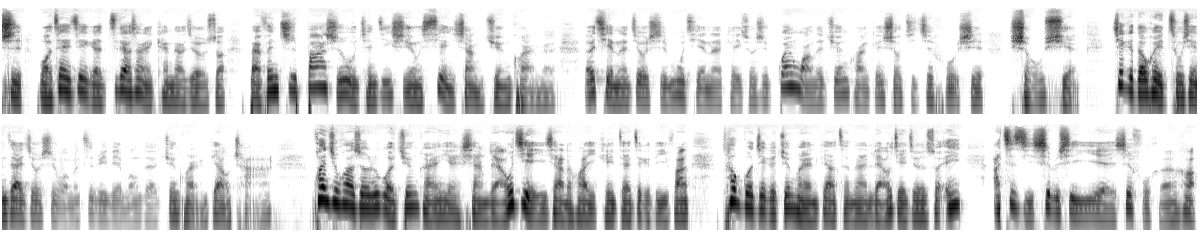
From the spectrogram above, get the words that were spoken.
是我在这个资料上也看到，就是说百分之八十五曾经使用线上捐款的，而且呢，就是目前呢可以说是官网的捐款跟手机支付是首选，这个都会出现在就是我们自闭联盟的捐款人调查。换句话说，如果捐款人也想了解一下的话，也可以在这个地方透过这个捐款人调查来了解，就是说，哎啊，自己是不是也是符合哈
